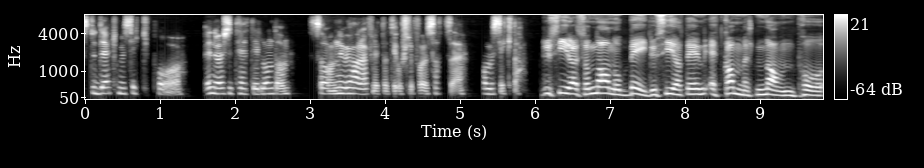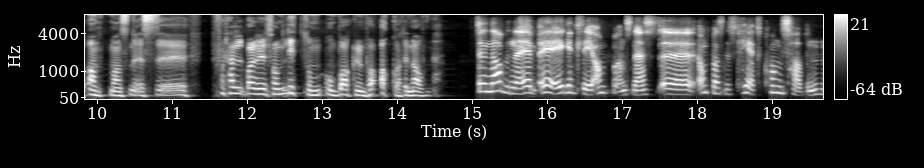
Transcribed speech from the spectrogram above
studert musikk på universitetet i London. Så nå har jeg flytta til Oslo for å satse på musikk, da. Du sier altså Nano Bay, du sier at det er et gammelt navn på Amtmannsnes. Eh, fortell bare sånn litt om, om bakgrunnen på akkurat det navnet. Det navnet er, er egentlig Amtmannsnes. Eh, Amtmannsnes het Kongshavn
